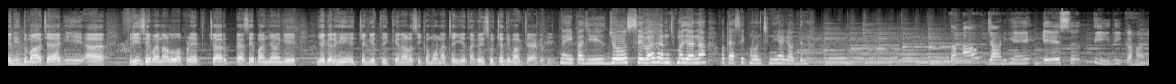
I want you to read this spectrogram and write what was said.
ਕਦੀ ਦਿਮਾਗ 'ਚ ਆਇਆ ਕਿ ਫ੍ਰੀ ਸੇਵਾ ਨਾਲੋਂ ਆਪਣੇ ਚਾਰ ਪੈਸੇ ਬਣ ਜਾਣਗੇ ਜੇ ਅਗਰ ਅਸੀਂ ਚੰਗੇ ਤਰੀਕੇ ਨਾਲ ਅਸੀਂ ਕਮਾਉਣਾ ਚਾਹੀਏ ਤਾਂ ਕਦੀ ਸੋਚਿਆ ਦਿਮਾਗ 'ਚ ਆਇਆ ਕਦੀ? ਨਹੀਂ ਭਾਜੀ ਜੋ ਸੇਵਾ ਕਰਨ 'ਚ ਮਜ਼ਾ ਨਾ ਉਹ ਪੈਸੇ ਕਮਾਉਣ 'ਚ ਨਹੀਂ ਹੈਗਾ ਉਦੋਂ ਤਾਂ ਆਓ ਜਾਣੀਏ ਇਸ ਧੀ ਦੀ ਕਹਾਣੀ।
